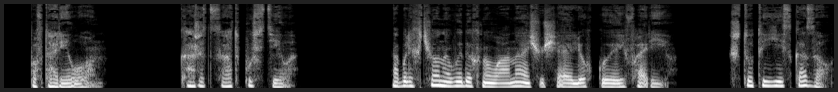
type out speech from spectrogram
— повторил он. Кажется, отпустила. Облегченно выдохнула она, ощущая легкую эйфорию. «Что ты ей сказал?»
